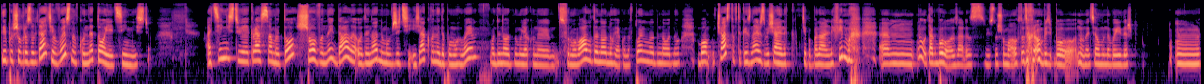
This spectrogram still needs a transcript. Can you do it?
Типу, що в результаті висновку не то є цінністю. А цінністю є якраз саме то, що вони дали один одному в житті, і як вони допомогли один одному, як вони сформували один одного, як вони вплинули один одного. Бо часто в таких, знаєш, звичайних, типу, банальних фільмах, ем, ну, так було зараз, звісно, що мало хто так робить, бо ну, на цьому не вийдеш. Ем,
